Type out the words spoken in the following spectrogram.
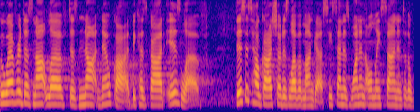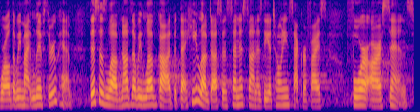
Whoever does not love does not know God, because God is love. This is how God showed his love among us. He sent his one and only Son into the world that we might live through him. This is love, not that we love God, but that he loved us and sent his Son as the atoning sacrifice for our sins.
